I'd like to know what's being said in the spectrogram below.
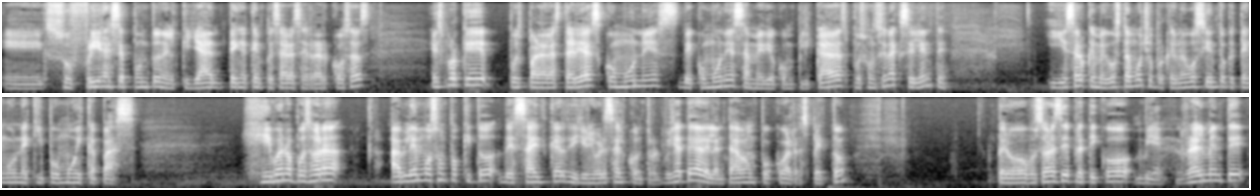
eh, sufrir a ese punto en el que ya tenga que empezar a cerrar cosas, es porque, pues para las tareas comunes, de comunes a medio complicadas, pues funciona excelente. Y es algo que me gusta mucho porque de nuevo siento que tengo un equipo muy capaz. Y bueno, pues ahora hablemos un poquito de Sidecar de Universal Control. Pues ya te adelantaba un poco al respecto. Pero pues ahora sí platico bien. Realmente,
